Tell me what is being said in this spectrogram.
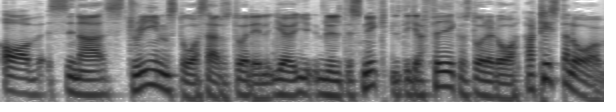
av sina streams då, så här så står det, blir lite snyggt, lite grafik och så står det då artisten då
